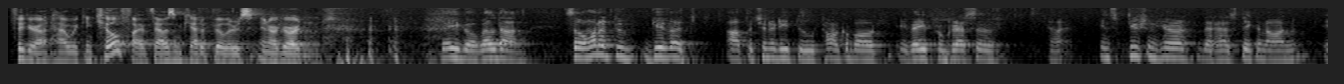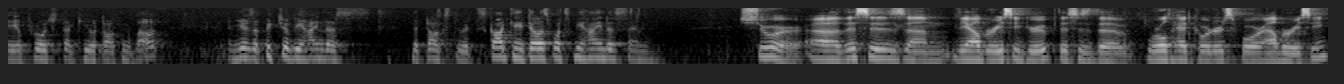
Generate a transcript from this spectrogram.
figure out how we can kill 5,000 caterpillars in our garden. there you go, well done. So I wanted to give an opportunity to talk about a very progressive uh, institution here that has taken on a approach that you were talking about. And here's a picture behind us that talks to it. Scott, can you tell us what's behind us and Sure. Uh, this is um, the Alberici group. This is the world headquarters for Alberici.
